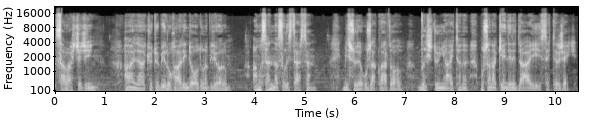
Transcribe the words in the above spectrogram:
Savaşçı cin. Hala kötü bir ruh halinde olduğunu biliyorum. Ama sen nasıl istersen. Bir süre uzaklarda ol. Dış dünyayı tanı. Bu sana kendini daha iyi hissettirecek.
